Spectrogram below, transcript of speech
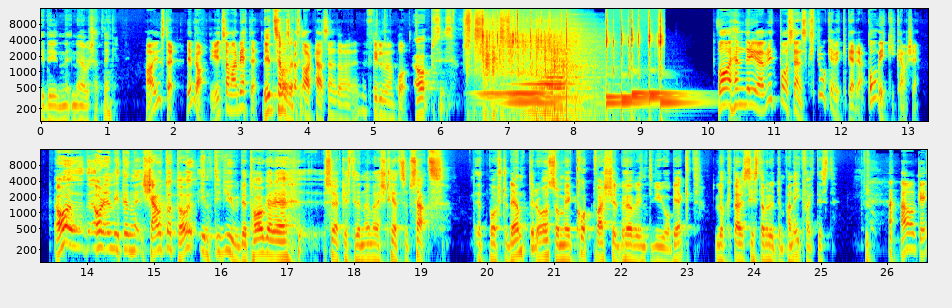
i din översättning. Ja, just det. Det är bra. Det är ju ett samarbete. Det är ett samarbete. Man ska starta, sen så fyller man på. Ja, precis. Vad händer i övrigt på svenskspråkiga Wikipedia? På Wiki kanske? Ja, jag har en liten shoutout då. Intervjudeltagare sökes till en universitetsuppsats. Ett par studenter då som med kort varsel behöver intervjuobjekt. Luktar sista minuten panik faktiskt. okay.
